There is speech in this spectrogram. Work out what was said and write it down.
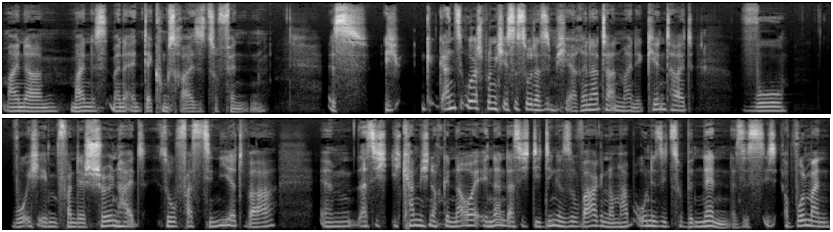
meiner, meines, meiner Entdeckungsreise zu finden. Es, ich, ganz ursprünglich ist es so, dass ich mich erinnerte an meine Kindheit, wo, wo ich eben von der Schönheit so fasziniert war, dass ich, ich kann mich noch genau erinnern, dass ich die Dinge so wahrgenommen habe, ohne sie zu benennen. Das ist, ich, obwohl mein,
